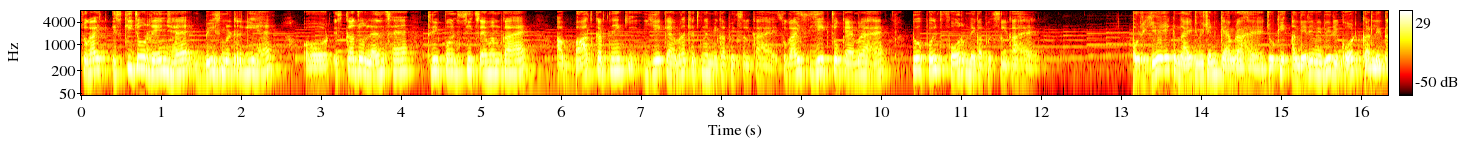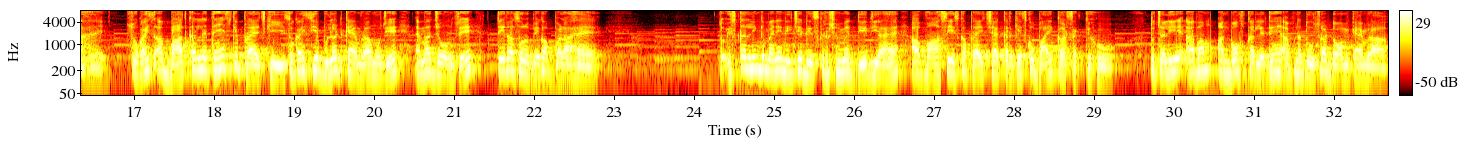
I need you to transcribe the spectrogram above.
सो so गाइस इसकी जो रेंज है 20 मीटर की है और इसका जो लेंस है 3.6 पॉइंट mm का है। अब बात करते हैं कि ये कैमरा कितने मेगापिक्सल का है। सो so गाइस ये जो कैमरा है 2.4 मेगापिक्सल का है। और ये एक नाइट विजन कैमरा है, जो कि अंधेरे में भी रिकॉर्ड कर लेता है। सो गाइस अब बात कर लेते हैं इसके प्राइस की। सो गाइस ये बुलेट कैमरा मुझे अमेजोन से तेरह सौ रुपये का पड़ा है। तो इसका लिंक मैंने नीचे डिस्क्रिप्शन में दे दिया है। आप वहाँ से इसका प्राइस चेक करके इसको बाई कर सकते हो। तो चलिए, अब हम अनबॉक्स कर लेते हैं अपना दूसरा डोम कैमरा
